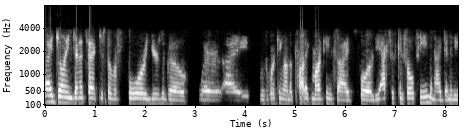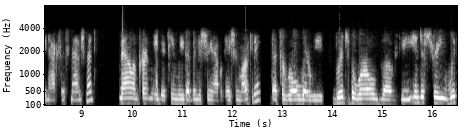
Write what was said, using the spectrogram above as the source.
I joined Genetec just over four years ago, where I was working on the product marketing side for the access control team and identity and access management. Now I'm currently the team lead of industry and application marketing. That's a role where we bridge the world of the industry with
